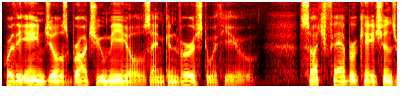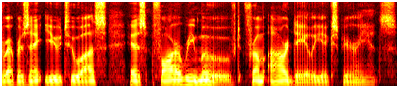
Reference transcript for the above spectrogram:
where the angels brought you meals and conversed with you. Such fabrications represent you to us as far removed from our daily experience.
